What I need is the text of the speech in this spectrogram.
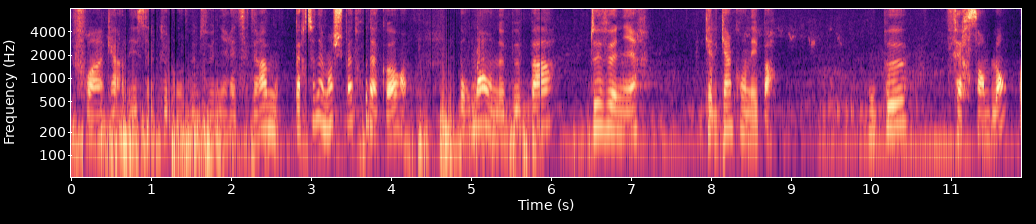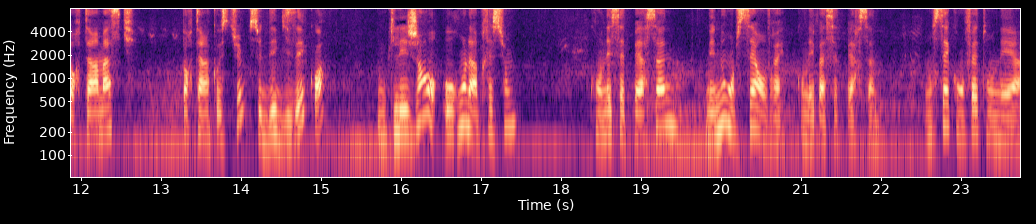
il faut incarner celle que l'on veut devenir, etc., personnellement, je suis pas trop d'accord. Pour moi, on ne peut pas devenir quelqu'un qu'on n'est pas. On peut faire semblant, porter un masque, porter un costume, se déguiser, quoi. Donc les gens auront l'impression qu'on est cette personne, mais nous, on le sait en vrai qu'on n'est pas cette personne. On sait qu'en fait, on est euh,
